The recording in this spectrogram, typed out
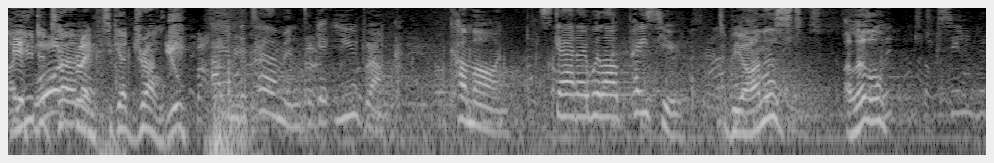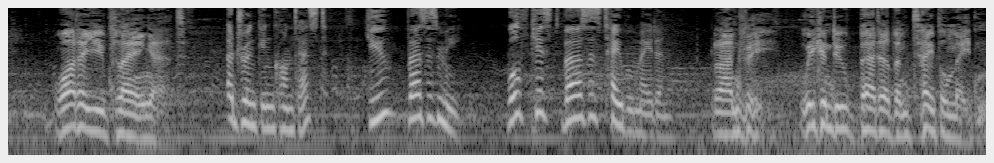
Are you determined to get drunk? you I am determined to get you drunk. Come on. Scared I will outpace you. To be honest, a little. What are you playing at? A drinking contest. You versus me. Wolf-kissed versus Table Maiden. Randvi, we can do better than Table Maiden.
